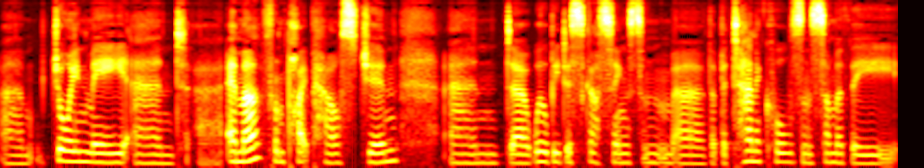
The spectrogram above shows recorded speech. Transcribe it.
Um, join me and uh, Emma from Pipehouse Gin, and uh, we'll be discussing some uh, the botanicals and some of the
